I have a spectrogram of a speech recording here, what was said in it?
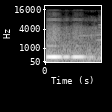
you.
